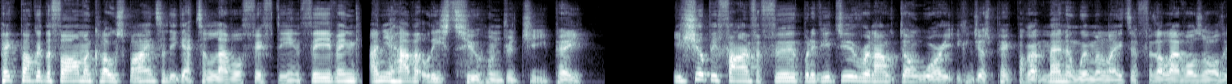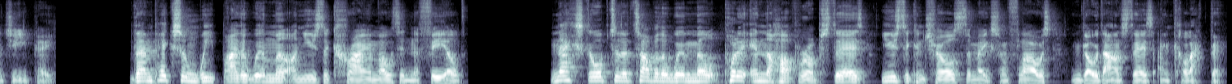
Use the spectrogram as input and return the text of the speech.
Pickpocket the farmer close by until you get to level 15 thieving and you have at least 200 GP. You should be fine for food, but if you do run out, don't worry, you can just pickpocket men and women later for the levels or the GP. Then pick some wheat by the windmill and use the cry emote in the field. Next, go up to the top of the windmill, put it in the hopper upstairs, use the controls to make some flowers, and go downstairs and collect it.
